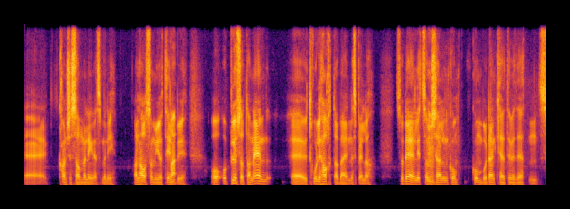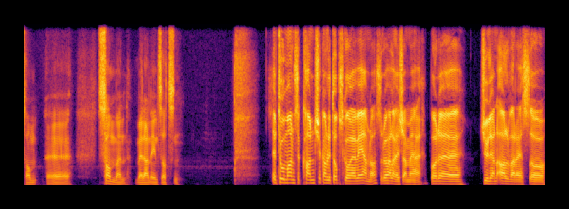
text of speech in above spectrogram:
eh, kanskje sammenlignes med de. Han har så mye å tilby. Og, og pluss at han er en eh, utrolig hardtarbeidende spiller. Så det er en litt sånn Mm. sjelden kom kombo, den kreativiteten, sam, eh, sammen med den innsatsen. Det er to mann som kanskje kan bli toppskårere i VM, da, så du heller ikke er med her. Både Julian Alvarez og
